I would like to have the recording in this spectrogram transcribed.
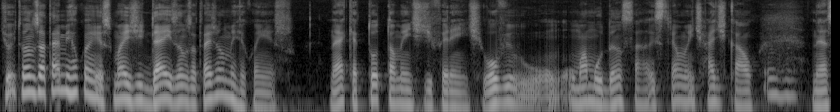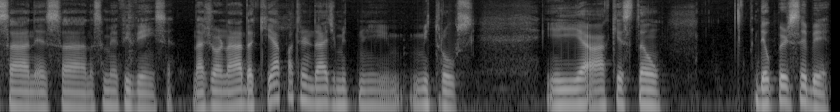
De oito anos até me reconheço, mas de dez anos atrás eu não me reconheço. Né, que é totalmente diferente. Houve um- uma mudança extremamente radical Uhum. nessa, nessa, nessa minha vivência, na jornada que a paternidade me, me, me trouxe. E a questão de eu perceber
